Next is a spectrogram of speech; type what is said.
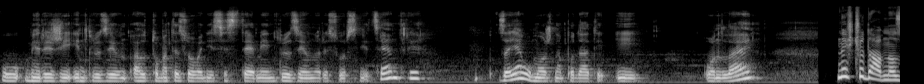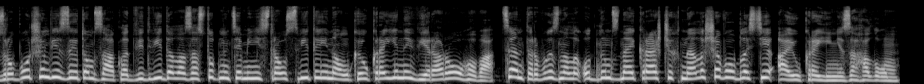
у мережі інклюзивно автоматизованій системі інклюзивно-ресурсні центри. Заяву можна подати і онлайн. Нещодавно з робочим візитом заклад відвідала заступниця міністра освіти і науки України Віра Рогова. Центр визнали одним з найкращих не лише в області, а й Україні загалом.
